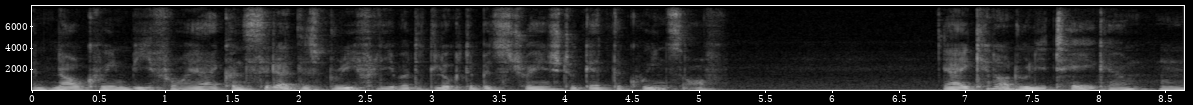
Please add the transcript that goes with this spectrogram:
and now queen b4. Yeah, I considered this briefly, but it looked a bit strange to get the queens off. Yeah, I cannot really take. Huh? Hmm.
